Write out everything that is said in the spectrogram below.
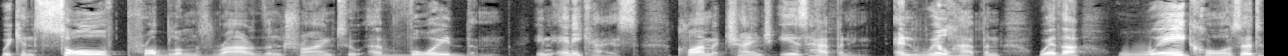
we can solve problems rather than trying to avoid them. In any case, climate change is happening and will happen whether we cause it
